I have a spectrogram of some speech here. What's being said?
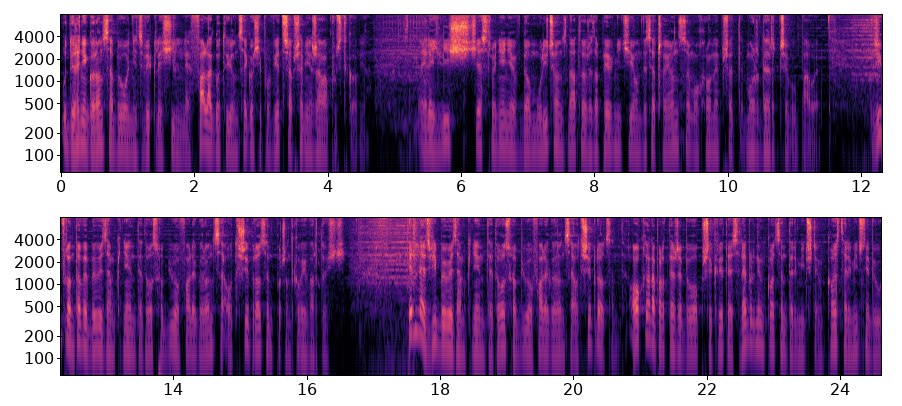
Uderzenie gorąca było niezwykle silne. Fala gotującego się powietrza przemierzała pustkowia. Znaleźliście schronienie w domu, licząc na to, że zapewni ci on wystarczającą ochronę przed morderczym upałem. Drzwi frontowe były zamknięte, to osłabiło falę gorąca o 3% początkowej wartości. Tylne drzwi były zamknięte, to osłabiło falę gorąca o 3%. Okno na parterze było przykryte srebrnym kocem termicznym. Koc termiczny był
